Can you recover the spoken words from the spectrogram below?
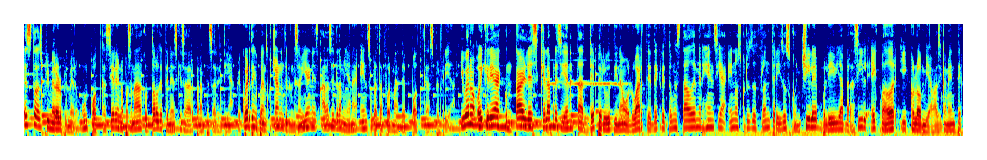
Esto es primero lo primero, un podcast diario y no pasa nada con todo lo que tenés que saber para empezar el día. Recuerden que pueden escucharnos de lunes a viernes a las 6 de la mañana en su plataforma de podcast preferida. Y bueno, hoy quería contarles que la presidenta de Perú, Dina Boluarte, decretó un estado de emergencia en los cruces fronterizos con Chile, Bolivia, Brasil, Ecuador y Colombia, básicamente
